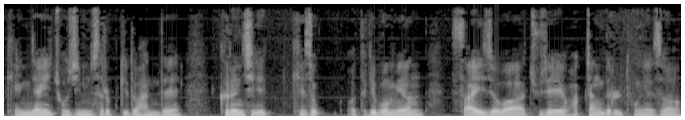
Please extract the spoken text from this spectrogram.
굉장히 조심스럽기도 한데 그런 식의 계속 어떻게 보면 사이즈와 주제의 확장들을 통해서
